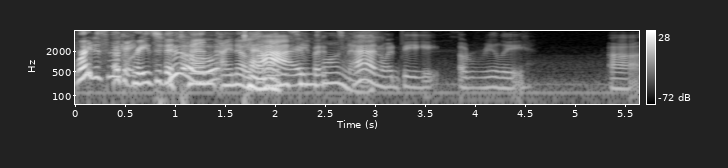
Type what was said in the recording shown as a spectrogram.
Right? Isn't that Okay, crazy that 10, I know, 10 seems but long now. Ten would be a really, uh,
